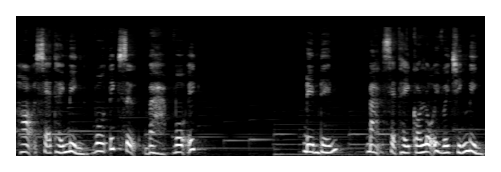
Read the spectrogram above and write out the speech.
họ sẽ thấy mình vô tích sự và vô ích đêm đến, bạn sẽ thấy có lỗi với chính mình,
